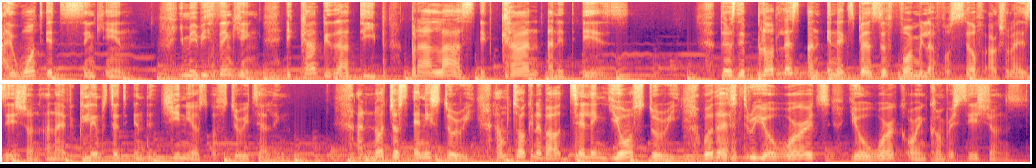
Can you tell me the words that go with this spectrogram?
I want it to sink in. You may be thinking, it can't be that deep, but alas, it can and it is. There's a bloodless and inexpensive formula for self actualization, and I've glimpsed it in the genius of storytelling. And not just any story, I'm talking about telling your story, whether it's through your words, your work, or in conversations.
